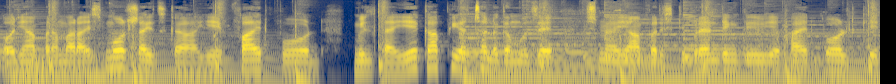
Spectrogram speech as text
और यहाँ पर हमारा स्मॉल साइज़ का ये फायर बोर्ड मिलता है। ये काफ़ी अच्छा लगा मुझे, इसमें यहाँ पर इसकी ब्रांडिंग दी हुई है फायर बोल्ट की।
